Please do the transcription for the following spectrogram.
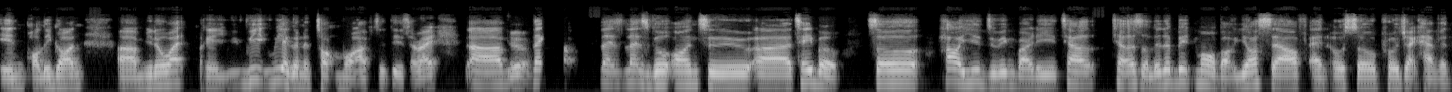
in Polygon, um, you know what? Okay, we, we are gonna talk more after this. All right. Um, yeah. Next, let's let's go on to uh, table. So how are you doing, buddy? Tell tell us a little bit more about yourself and also Project Heaven.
